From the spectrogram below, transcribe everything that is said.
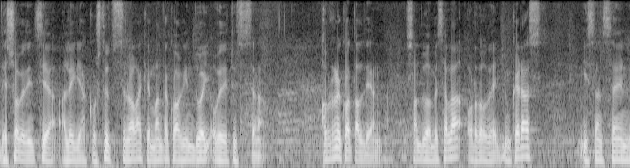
desobedintzia alegia konstituzionalak emandako aginduei obeditu zizena. Aurreneko taldean, esan dudan bezala, hor daude Junkeras, izan zen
